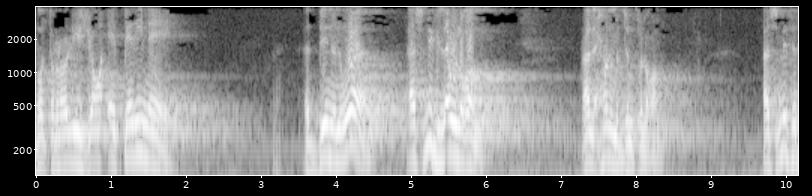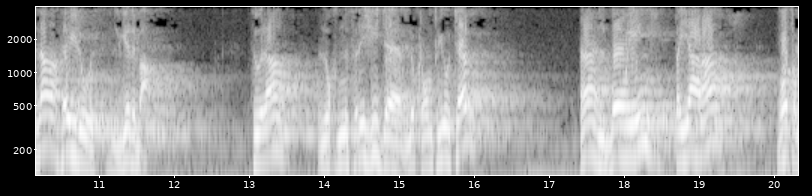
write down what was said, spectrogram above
فوتر ريليجيون اي بيريمي الدين نوال أسميك لو الغم. الحون مدن في الغم. اسميت لا فيلوث القربة. ثورة الوقت الفريجيدير الكمبيوتر ها البوينغ طيارة. فوتر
